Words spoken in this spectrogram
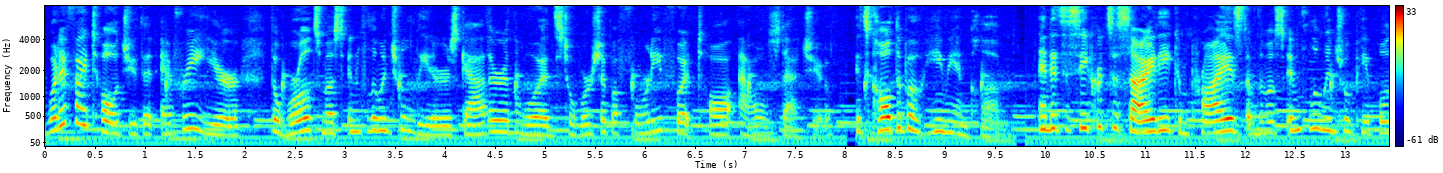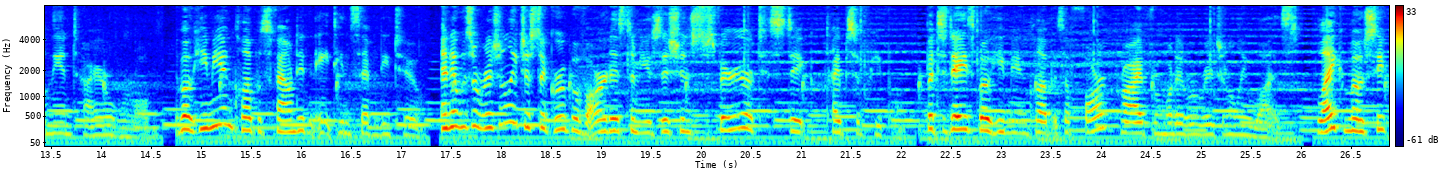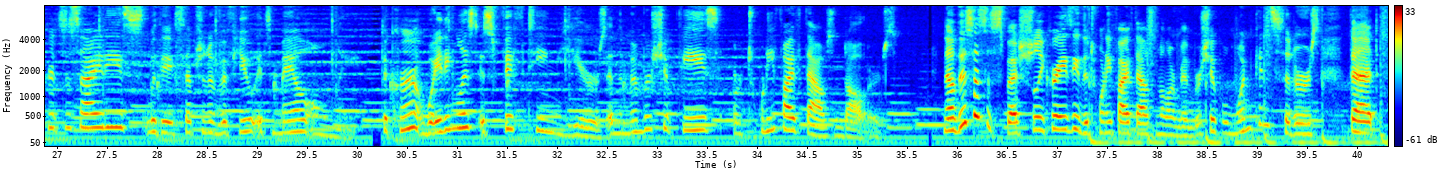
What if I told you that every year the world's most influential leaders gather in the woods to worship a 40 foot tall owl statue? It's called the Bohemian Club, and it's a secret society comprised of the most influential people in the entire world. The Bohemian Club was founded in 1872, and it was originally just a group of artists and musicians, just very artistic types of people. But today's Bohemian Club is a far cry from what it originally was. Like most secret societies, with the exception of a few, it's male only. The current waiting list is 15 years, and the membership fees are $25,000. Now, this is especially crazy the $25,000 membership when one considers that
